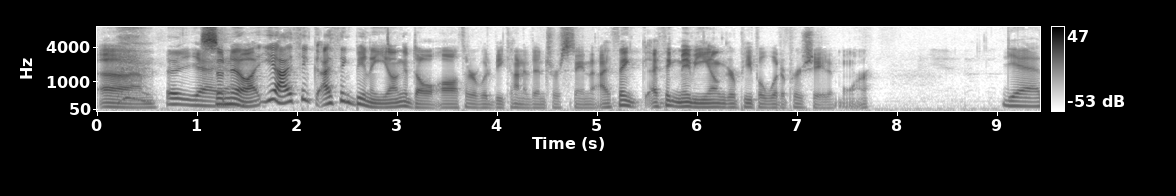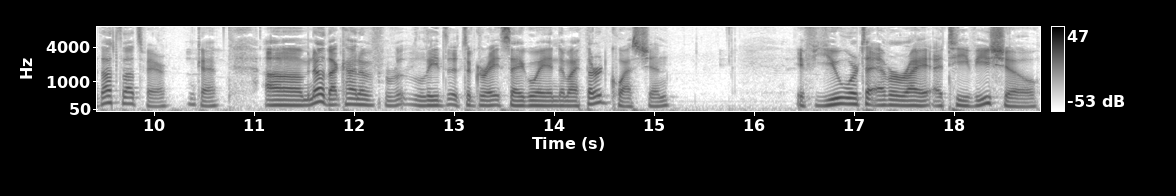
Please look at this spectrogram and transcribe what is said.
Um, Uh, yeah. so yeah. no, I, yeah, I think I think being a young adult author would be kind of interesting. I think I think maybe younger people would appreciate it more. Yeah, that's that's fair. Okay. Um, no, that kind of leads. It's a great segue into my third question. If you were to ever write a TV show,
